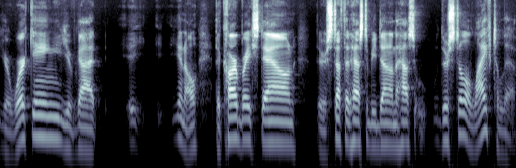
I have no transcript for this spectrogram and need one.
you're working, you've got, you know, the car breaks down, there's stuff that has to be done on the house. There's still a life to live,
